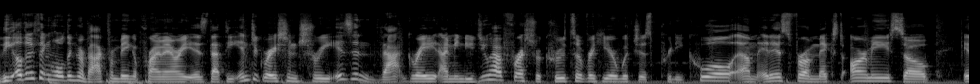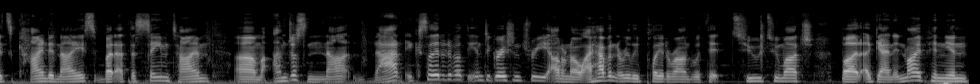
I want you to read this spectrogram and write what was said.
The other thing holding her back from being a primary is that the integration tree isn't that great. I mean you do have fresh recruits over here which is pretty cool. Um, it is for a mixed army so it's kind of nice but at the same time um, I'm just not that excited about the integration tree. I don't know I haven't really played around with it too too much but again in my opinion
